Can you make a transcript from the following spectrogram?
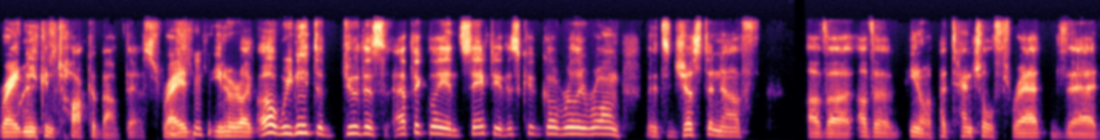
Right? right. And you can talk about this, right? you know, like, oh, we need to do this ethically and safety. This could go really wrong. It's just enough of a of a you know a potential threat that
